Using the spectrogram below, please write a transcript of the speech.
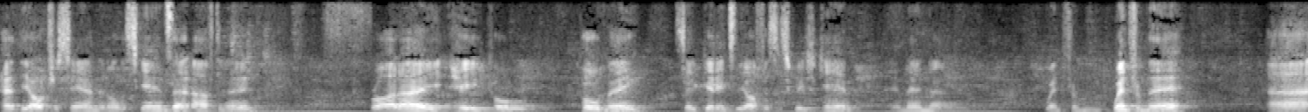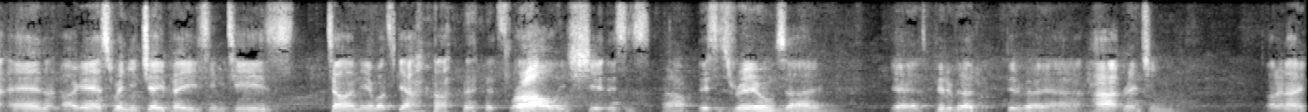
had the ultrasound and all the scans that afternoon. Friday, he called called me, so get into the office as quick as you can, and then uh, went from went from there. Uh, and I guess when your GP's in tears telling you what's going on, it's like, Right. holy shit, this is Wow. this is real. So, yeah, it's a bit of a bit of a uh, heart wrenching. I don't know.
